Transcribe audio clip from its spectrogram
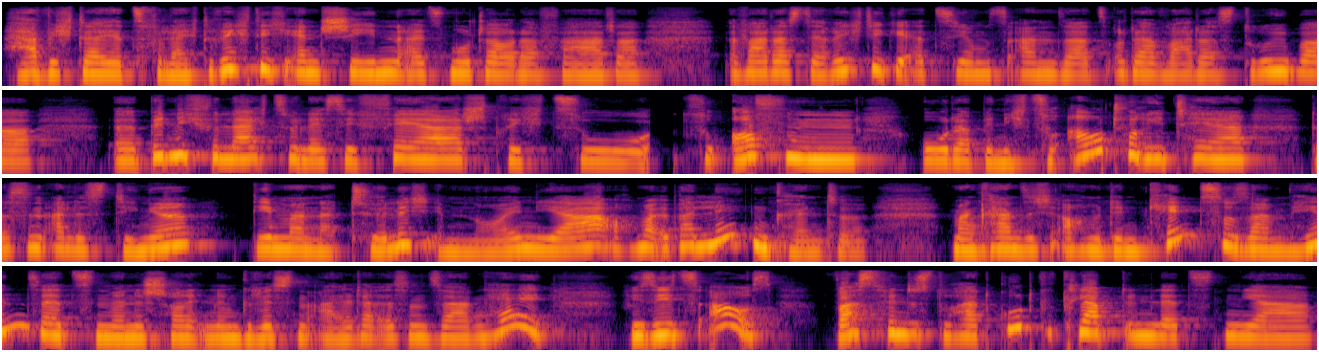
habe ich da jetzt vielleicht richtig entschieden als Mutter oder Vater? War das der richtige Erziehungsansatz oder war das drüber? Äh, bin ich vielleicht zu laissez-faire, sprich zu, zu offen oder bin ich zu autoritär? Das sind alles Dinge, die man natürlich im neuen Jahr auch mal überlegen könnte. Man kann sich auch mit dem Kind zusammen hinsetzen, wenn es schon in einem gewissen Alter ist und sagen, hey, wie sieht's aus? Was findest du hat gut geklappt im letzten Jahr?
